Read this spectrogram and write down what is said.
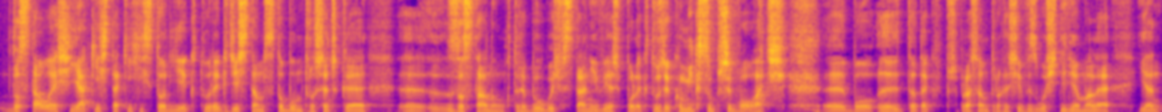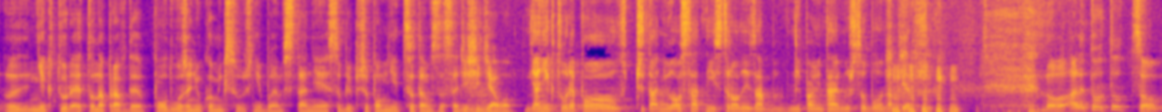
dostałeś jakieś takie historie, które gdzieś tam z tobą troszeczkę e, zostaną, które byłbyś w stanie, wiesz, po lekturze komiksu przywołać, bo to tak, przepraszam, trochę się wyzłośliwiam, ale ja niektóre to naprawdę po odłożeniu komiksu już nie byłem w stanie sobie przypomnieć, co tam w zasadzie mhm. się działo. Ja niektóre po czytaniu ostatniej strony nie pamiętałem już, co było na pierwszych. no, ale to, to co,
